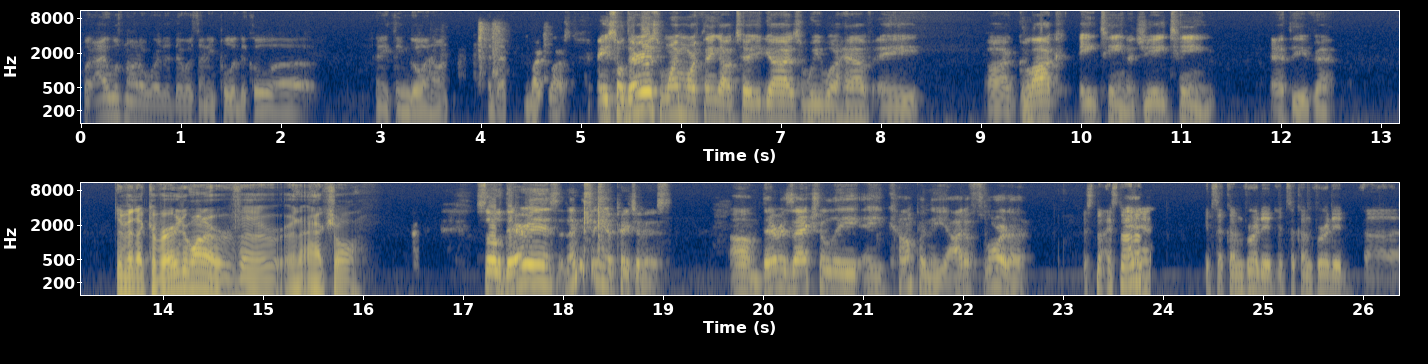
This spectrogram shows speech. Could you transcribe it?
But I was not aware that there was any political uh, anything going on at that. Likewise. Hey, so there is one more thing I'll tell you guys. We will have a uh, Glock 18, a G18 at the event. Is it a converted one or is an actual? So there is. Let me send you a picture of this. Um, there is actually a company out of Florida. It's not. It's not. A, and- it's a converted. It's a converted uh,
